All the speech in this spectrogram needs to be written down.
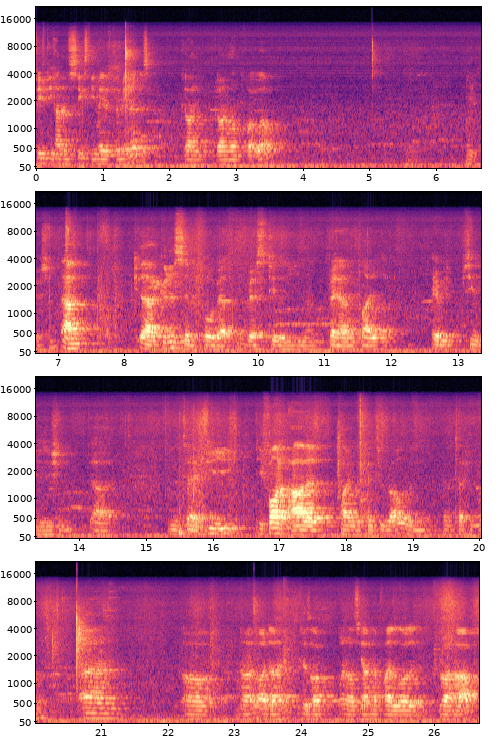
150, 160 meters per minute. It's going going along quite well. Good question. Um, uh, Goodness said before about versatility, you know, being able to play like every single position uh, in the team. Do you, do you find it harder playing a defensive role than an attacking role? Um, oh, no, I don't, because I, when I was young, I played a lot of right half,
